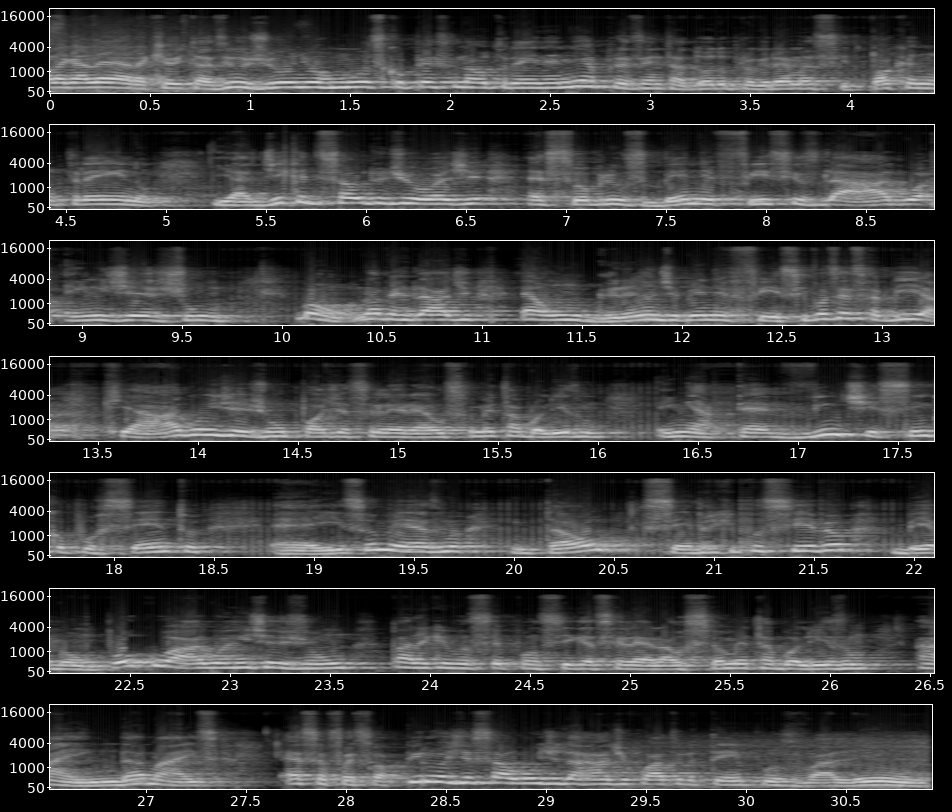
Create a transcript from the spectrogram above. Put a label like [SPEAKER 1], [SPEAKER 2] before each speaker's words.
[SPEAKER 1] Fala galera, aqui é o Itazil Júnior, músico personal trainer e apresentador do programa Se Toca no Treino. E a dica de saúde de hoje é sobre os benefícios da água em jejum. Bom, na verdade é um grande benefício. Você sabia que a água em jejum pode acelerar o seu metabolismo em até 25%? É isso mesmo. Então, sempre que possível, beba um pouco água em jejum para que você consiga acelerar o seu metabolismo ainda mais. Essa foi sua pílula de saúde da Rádio 4 Tempos, valeu!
